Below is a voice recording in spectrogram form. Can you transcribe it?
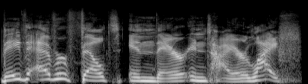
they've ever felt in their entire life.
